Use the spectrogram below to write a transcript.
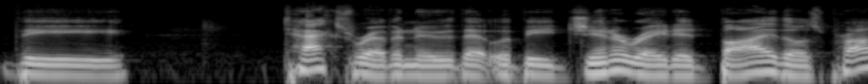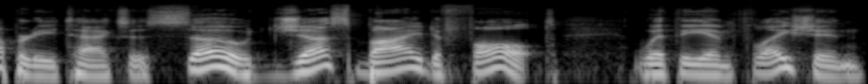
the tax revenue that would be generated by those property taxes so just by default with the inflation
